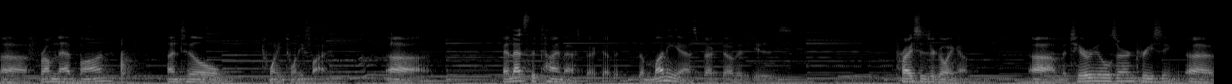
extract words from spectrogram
uh, from that bond until 2025. Uh, and that's the time aspect of it. The money aspect of it is prices are going up. Uh, materials are increasing, uh,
